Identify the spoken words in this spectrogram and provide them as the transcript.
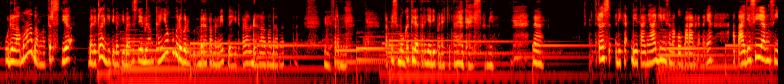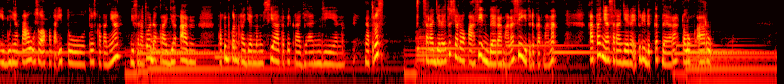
Udah lama banget terus dia balik lagi tiba-tiba. Terus dia bilang kayaknya aku baru beberapa menit deh gitu. Padahal udah lama banget gitu ya, serem. Tapi semoga tidak terjadi pada kita ya guys. Amin. Nah terus ditanya lagi nih sama kumparan katanya apa aja sih yang si ibunya tahu soal kota itu? Terus katanya di sana tuh ada kerajaan tapi bukan kerajaan manusia tapi kerajaan jin. Nah terus Saranjana itu secara lokasi di daerah mana sih? Gitu dekat mana? Katanya Saranjana itu di dekat daerah Teluk Aru.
